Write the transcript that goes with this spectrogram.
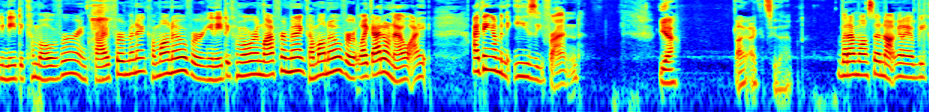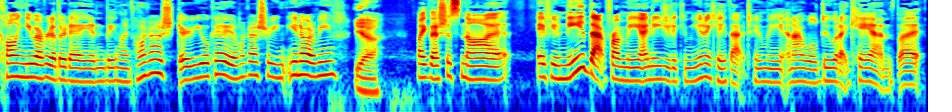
you need to come over and cry for a minute, come on over. You need to come over and laugh for a minute, come on over. Like, I don't know. I, I think I'm an easy friend. Yeah, I, I could see that. But I'm also not gonna be calling you every other day and being like, "Oh my gosh, are you okay? Oh my gosh, are you?" You know what I mean? Yeah, Like that's just not if you need that from me, I need you to communicate that to me and I will do what I can. But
